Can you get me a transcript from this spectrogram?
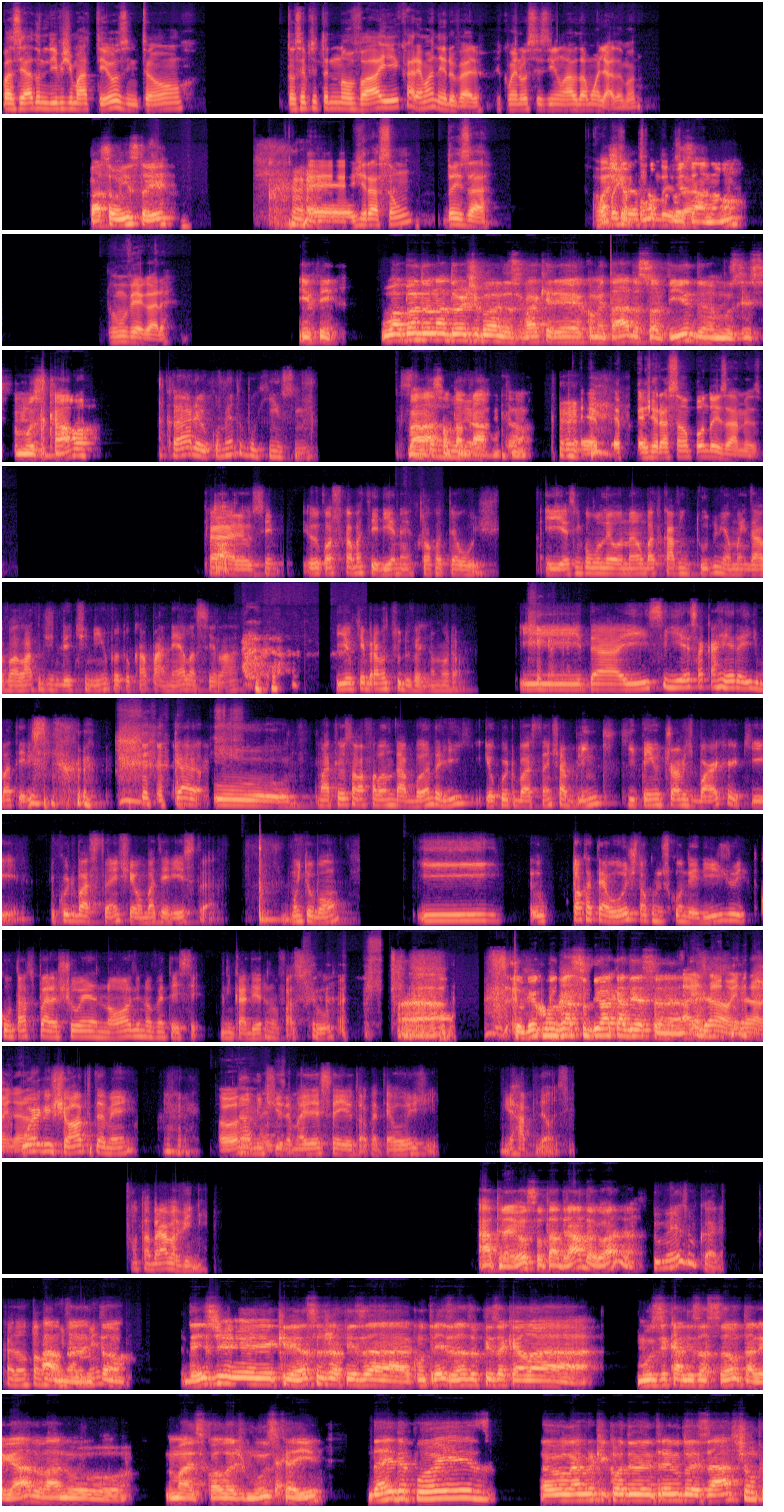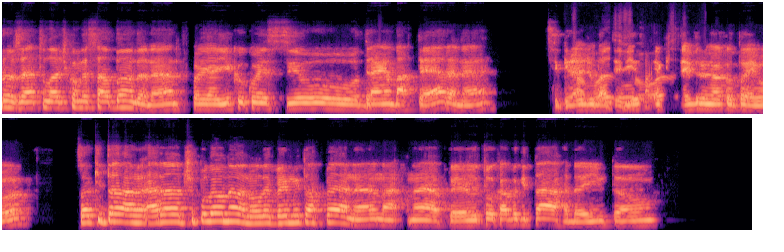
baseado no livro de Mateus, então. Estão sempre tentando inovar e, cara, é maneiro, velho. Recomendo vocês irem lá dar uma olhada, mano. Passa o um Insta aí. É, geração 2A. Arroba Acho geração que é 2A. 2A, não? Vamos ver agora. Enfim, o abandonador de bandas, vai querer comentar da sua vida musical? Cara, eu comento um pouquinho, sim. Vai lá, solta bravo, então. É, é, é geração Pão 2A mesmo. Cara, eu sempre. Eu gosto de tocar bateria, né? Toco até hoje. E assim como o Leonan, eu batucava em tudo. Minha mãe dava lata de leitinho pra eu tocar panela, sei lá. e eu quebrava tudo, velho, na moral. E daí segui essa carreira aí de baterista. Cara, o Matheus estava falando da banda ali, eu curto bastante a Blink, que tem o Travis Barker, que eu curto bastante, é um baterista muito bom. E eu toco até hoje, toco no esconderijo, e contato para show é 9,96. Brincadeira, não faço show. Ah, tu vê como já subiu a cabeça, né? Ainda não, ainda não, ainda não. Workshop também. Oh, não, mentira, mas esse aí eu toco até hoje. E é rapidão, assim. Oh, tá brava, Vini? Ah, traiu? Sou tá bravo agora? Tu mesmo, cara. Cada um toca ah, um mano, então. Desde criança eu já fiz a. Com três anos eu fiz aquela musicalização, tá ligado? Lá no. numa escola de música aí. Daí depois eu lembro que quando eu entrei no 2A, tinha um projeto lá de começar a banda, né? Foi aí que eu conheci o Brian Batera, né? Esse grande Famoso, baterista que sempre me acompanhou. Só que tá, era tipo Leonan, não levei muito a pé, né? Na, na época eu tocava guitarra, daí então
